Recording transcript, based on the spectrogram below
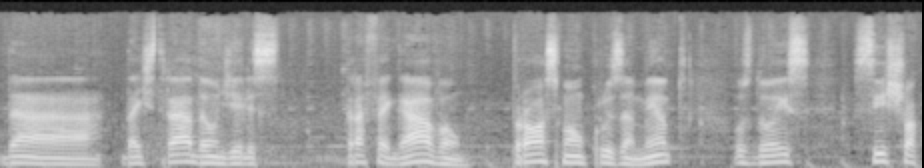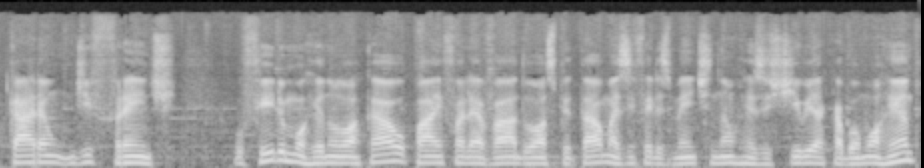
da, da estrada onde eles trafegavam, próximo a um cruzamento, os dois se chocaram de frente. O filho morreu no local, o pai foi levado ao hospital, mas infelizmente não resistiu e acabou morrendo.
